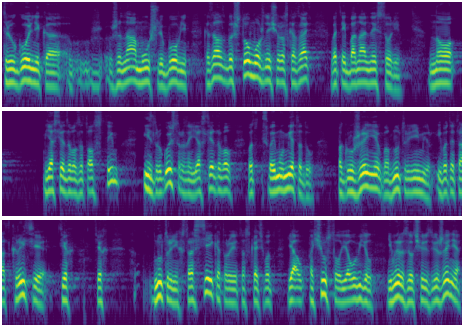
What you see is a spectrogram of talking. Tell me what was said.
треугольника жена, муж, любовник. Казалось бы, что можно еще рассказать в этой банальной истории? Но я следовал за Толстым, и, с другой стороны, я следовал вот своему методу погружения во внутренний мир. И вот это открытие тех, тех внутренних страстей, которые, так сказать, вот я почувствовал, я увидел и выразил через движение,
